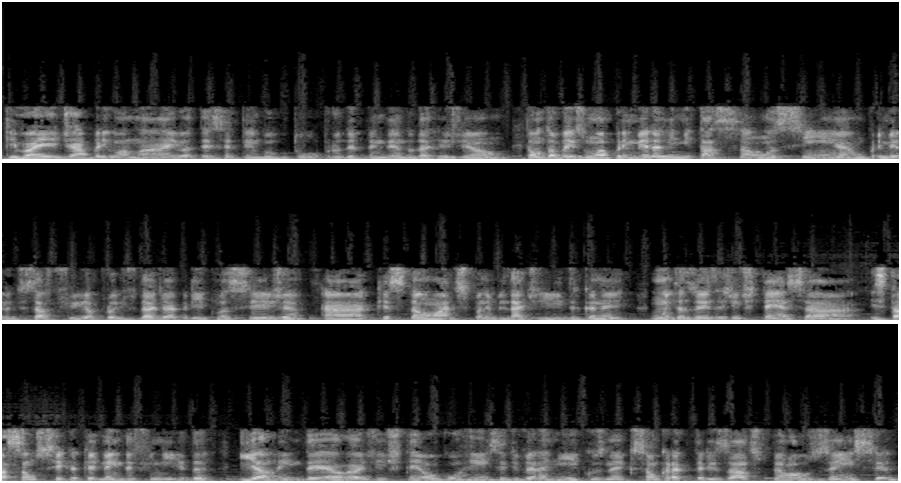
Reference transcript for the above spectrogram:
que vai de abril a maio até setembro, outubro, dependendo da região. Então, talvez uma primeira limitação, assim, é um primeiro desafio à produtividade agrícola seja a questão da disponibilidade hídrica, né? Muitas vezes a gente tem essa estação seca que é bem definida e, além dela, a gente tem a ocorrência de veranicos, né? Que são caracterizados pela ausência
